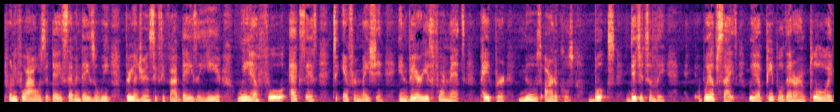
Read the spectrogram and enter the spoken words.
24 hours a day, seven days a week, 365 days a year. We have full access to information in various formats paper, news articles, books, digitally, websites. We have people that are employed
